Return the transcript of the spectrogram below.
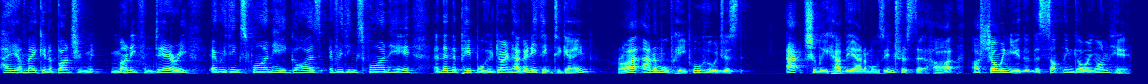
Hey, I'm making a bunch of money from dairy. Everything's fine here, guys. Everything's fine here. And then the people who don't have anything to gain, right? Animal people who are just actually have the animal's interest at heart are showing you that there's something going on here.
